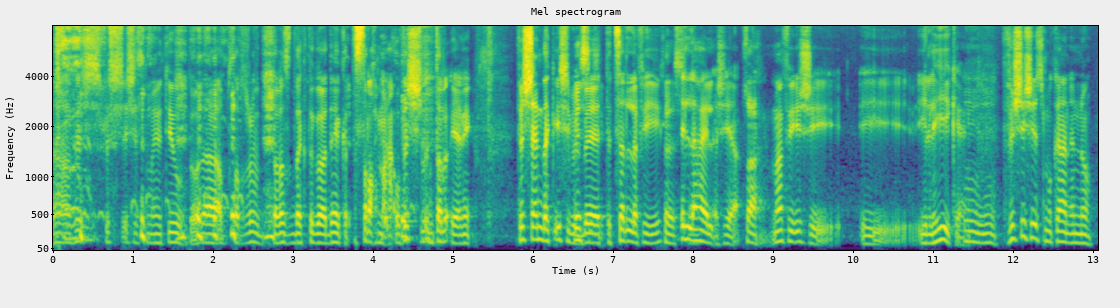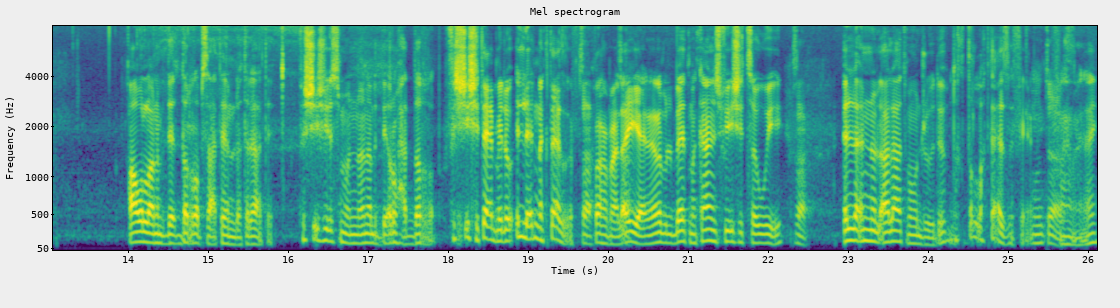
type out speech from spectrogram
آه فيش فيش شيء اسمه يوتيوب ولا أبصر شو بس بدك تقعد هيك تسرح مع وفيش انت يعني فيش عندك إشي بالبيت إشي. تتسلى فيه فيش. إلا هاي الأشياء صح ما في إشي يلهيك يعني. فيش شيء اسمه كان إنه آه والله أنا بدي أتدرب ساعتين ولا ثلاثة فيش شيء اسمه إنه أنا بدي أروح أتدرب فيش شيء تعمله إلا إنك تعزف صح. فاهم صح. علي يعني أنا بالبيت ما كانش في شيء تسويه صح إلا إنه الآلات موجودة بدك تضلك تعزف يعني ممتاز. فاهم علي؟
